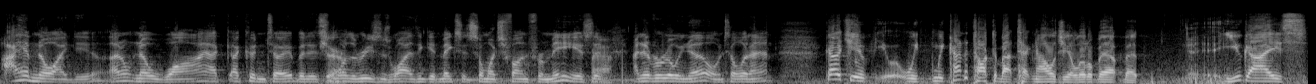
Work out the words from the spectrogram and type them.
I have no idea. I don't know why. I, I couldn't tell you, but it's Sure. one of the reasons why I think it makes it so much fun for me is that Yeah. I never really know until it happens. Coach, you, you we we kind of talked about technology a little bit, but you guys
